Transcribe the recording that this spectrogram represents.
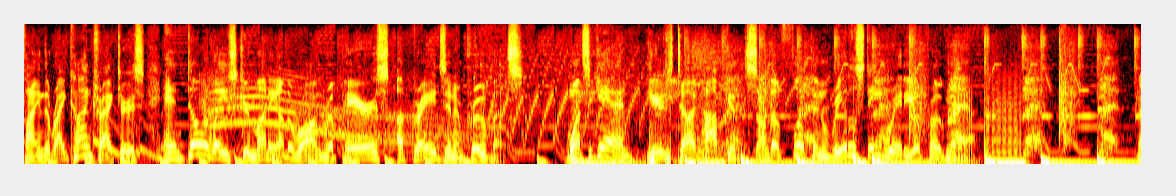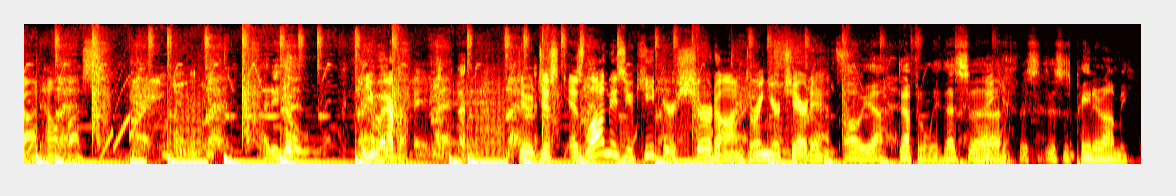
Find the right contractors and don't waste your money on the wrong repairs, upgrades, and improvements. Once again, here's Doug Hopkins on the Flippin' Real Estate Radio program. God help us. Heidi ho. Are you ever, dude? Just as long as you keep your shirt on during your chair dance. Oh yeah, definitely. That's uh, this this is painted on me.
